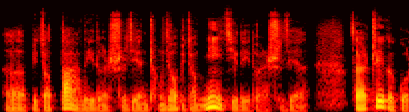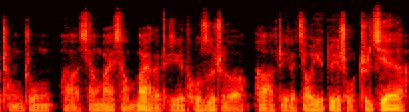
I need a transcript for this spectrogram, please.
呃比较大的一段时间，成交比较密集的一段时间。在这个过程中啊，想买想卖的这些投资者啊，这个交易对手之间啊，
